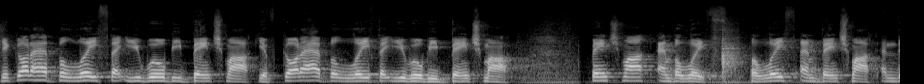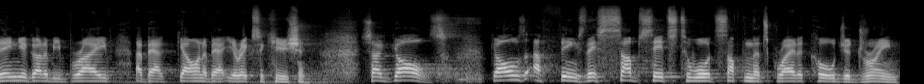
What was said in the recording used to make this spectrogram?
You've got to have belief that you will be benchmarked. You've got to have belief that you will be benchmarked benchmark and belief. Belief and benchmark. And then you've got to be brave about going about your execution. So, goals. Goals are things, they're subsets towards something that's greater called your dream.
